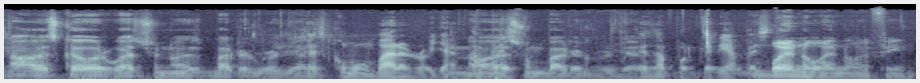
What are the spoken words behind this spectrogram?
No, es que Overwatch no es Battle Royale. Es como un Battle Royale. no apesta. es un Battle Royale. Esa porquería apesta. Bueno, bueno, en fin.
